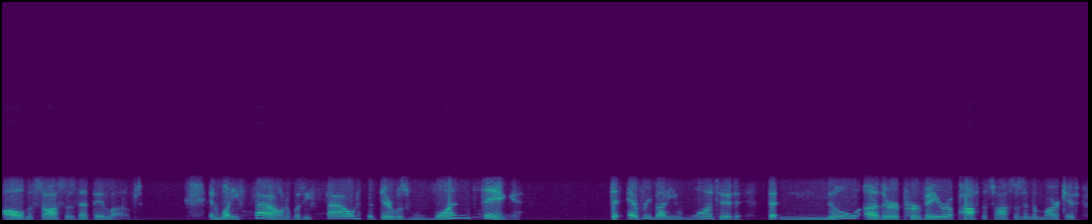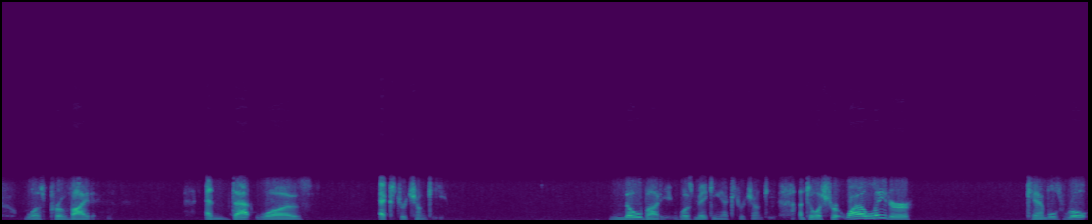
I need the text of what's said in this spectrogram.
all the sauces that they loved. And what he found was he found that there was one thing that everybody wanted that no other purveyor of pasta sauces in the market was providing. And that was extra chunky. Nobody was making extra chunky until a short while later Campbell's roll,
